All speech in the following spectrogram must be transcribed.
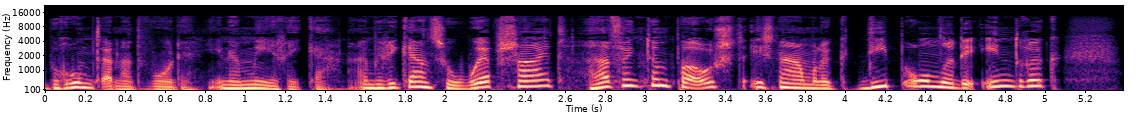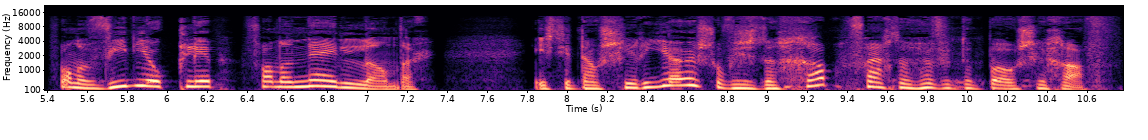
beroemd aan het worden in Amerika. De Amerikaanse website Huffington Post is namelijk diep onder de indruk van een videoclip van een Nederlander. Is dit nou serieus of is het een grap, vraagt de Huffington Post zich af.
